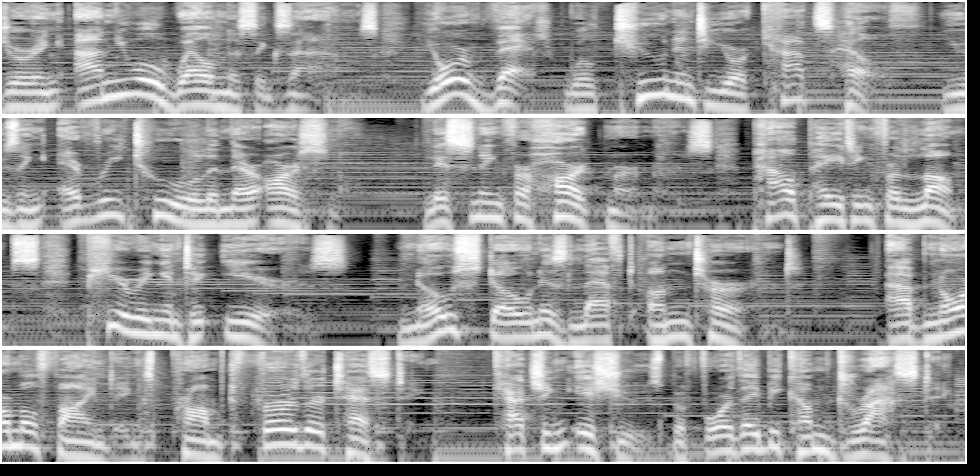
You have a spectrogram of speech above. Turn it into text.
During annual wellness exams, your vet will tune into your cat's health using every tool in their arsenal listening for heart murmurs, palpating for lumps, peering into ears. No stone is left unturned. Abnormal findings prompt further testing, catching issues before they become drastic.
